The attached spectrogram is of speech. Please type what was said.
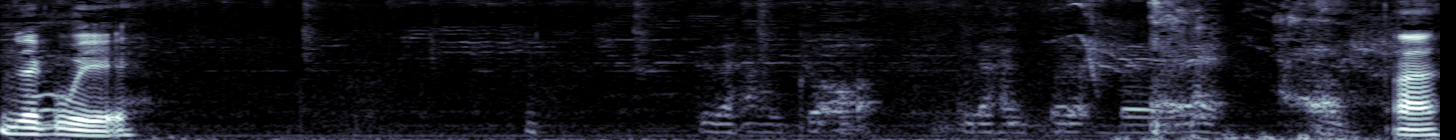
Giặc quỷ. À.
